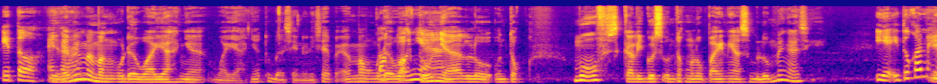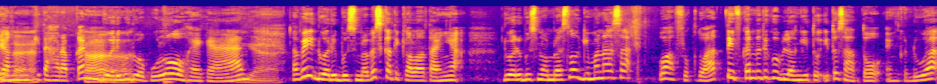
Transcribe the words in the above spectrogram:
itu, Iya, ya tapi kan? memang udah wayahnya, wayahnya tuh bahasa Indonesia apa? Emang udah Waktunya. waktunya lo untuk move sekaligus untuk ngelupain yang sebelumnya gak sih? Iya itu kan Iya yang kan? kita harapkan Ah. di 2020 ya kan. Iya. Tapi 2019 ketika lo tanya 2019 lo gimana sa? Wah fluktuatif kan tadi gue bilang gitu. Itu satu. Yang kedua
